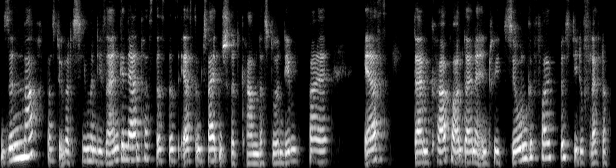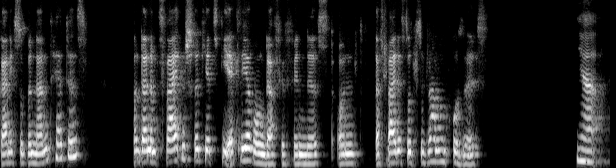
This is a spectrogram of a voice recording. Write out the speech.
Sinn macht, was du über das Human Design gelernt hast, dass das erst im zweiten Schritt kam, dass du in dem Fall erst deinem Körper und deiner Intuition gefolgt bist, die du vielleicht noch gar nicht so benannt hättest. Und dann im zweiten Schritt jetzt die Erklärung dafür findest und das beides so zusammenpuzzelst. Ja,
